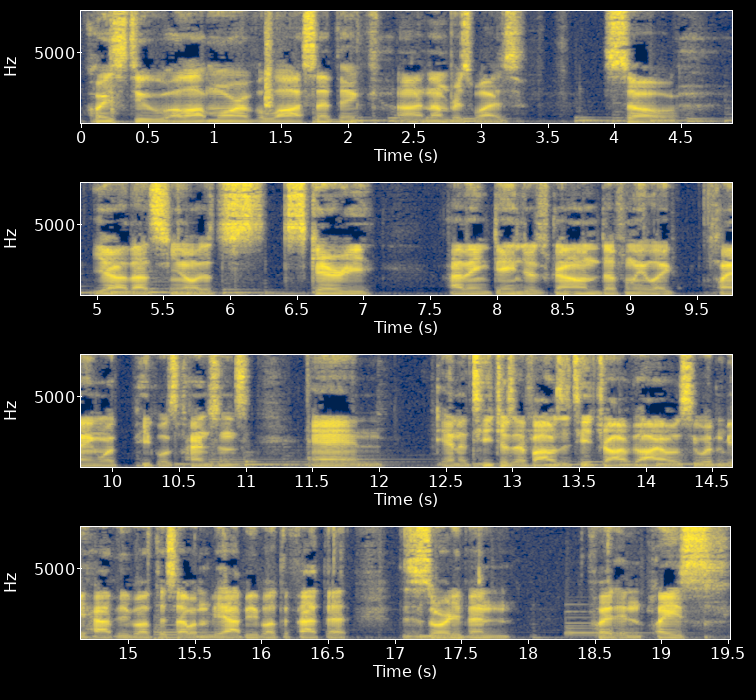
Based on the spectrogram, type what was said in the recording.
Equates to a lot more of a loss, I think, uh, numbers wise. So, yeah, that's, you know, it's scary. I think dangerous ground, definitely like playing with people's pensions and and the teachers, if I was a teacher, I, I obviously wouldn't be happy about this. I wouldn't be happy about the fact that this has already been put in place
